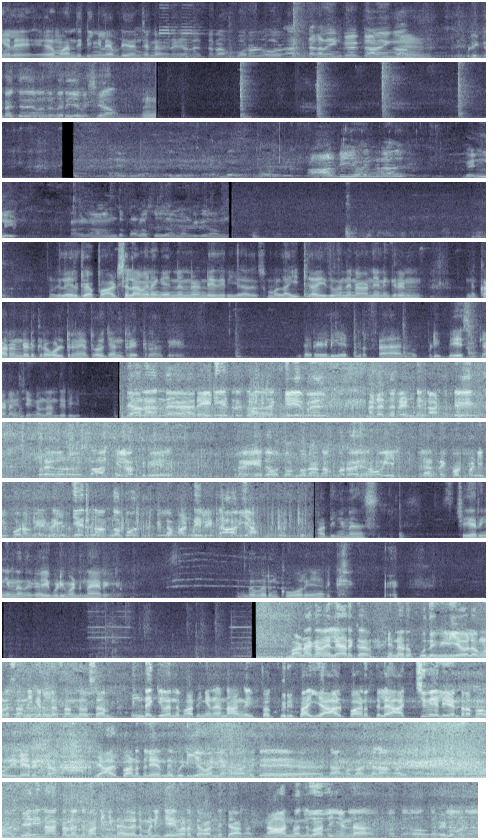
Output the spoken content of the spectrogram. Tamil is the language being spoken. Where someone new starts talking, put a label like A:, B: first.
A: நீங்களே ஏமாந்துட்டீங்களே அப்படிதான் சொன்னவர்.
B: தரம் பொருள் ஒரு அடுத்த கதையும் கேட்காதீங்க. இப்படி கிடைச்சது வந்து பெரிய விஷயம்.
C: ஆடியோ என்னடா அது? பெல்லு அதெல்லாம் அந்த பழசு சம்மந்திக்கலாம்.
A: இதில் இருக்கிற பார்ட்ஸ் எல்லாம் எனக்கு என்னென்னே தெரியாது. சும்மா லைட்டாக இது வந்து நான் நினைக்கிறேன். இந்த கரண்ட் எடுக்கிற ஆல்டர்னேட்டரோ ஜென்ரேட்டரோ அது. இந்த ரேடியேட்டர் ஃபேன் இப்படி பேசிக்கான விஷயங்கள் தான் தெரியும். இதால அந்த ரேடியேட்டருக்கு வந்த கேபிள் அடுத்த ரெண்டு நட்டு பிறகு ஒரு கிலோ கிரில் பிறகு ஏதோ தொண்ணூறாம் நம்பர் ஆயில் ரெக்கார்ட் பண்ணிட்டு போகிறோம் இங்கே இருந்து அங்கே போகிறதுக்குள்ள மண்டையில் ஆவியா பார்த்தீங்கன்னா ஸ்டியரிங் அந்த கைப்பிடி மட்டும்தான் இருக்கு. அங்கே வரும் கோரையாக இருக்கு. வணக்கம் எல்லாருக்கும். என்னோட புது வீடியோவில் உங்களை சந்திக்கிறதுல சந்தோஷம். இன்றைக்கு வந்து பார்த்தீங்கன்னா நாங்கள் இப்போ குறிப்பாக யாழ்ப்பாணத்தில் அச்சுவேலி என்ற பகுதியில் இருக்கிறோம். யாழ்ப்பாணத்துலேருந்து வீடியோ வல்லனை வந்துட்டு நாங்கள் வந்து நாங்கள் ஜெரினாக்கள் வந்து பார்த்தீங்கன்னா ஏழு மணிக்கே இவரத்தை வந்துட்டாங்க. நான் வந்து பார்த்தீங்கன்னா ஏழு மணி.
